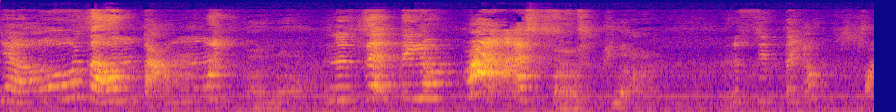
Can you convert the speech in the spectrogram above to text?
เดี๋ยวส้มตำ Alla นึกจะตีฟ้า öpplar. นึกจะตีฟ้า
